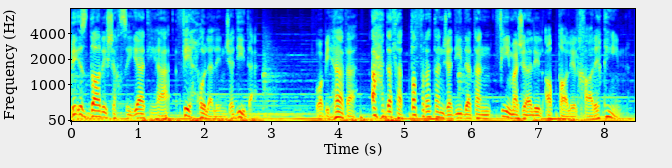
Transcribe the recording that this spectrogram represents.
بإصدار شخصياتها في حلل جديدة. وبهذا أحدثت طفرة جديدة في مجال الأبطال الخارقين.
